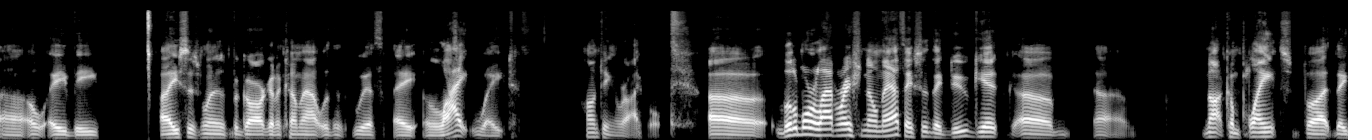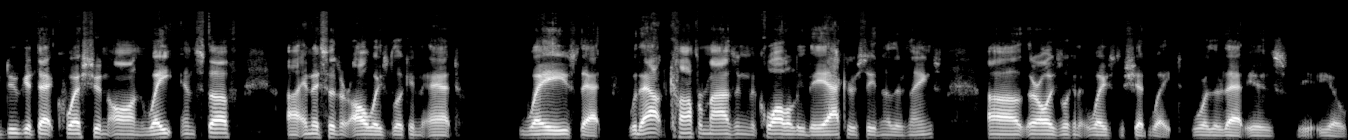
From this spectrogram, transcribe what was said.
uh, OAB. Uh, he says when is Bergara going to come out with with a lightweight hunting rifle? A uh, little more elaboration on that. They said they do get uh, uh, not complaints, but they do get that question on weight and stuff. Uh, and they said they're always looking at ways that, without compromising the quality, the accuracy, and other things, uh, they're always looking at ways to shed weight, whether that is you know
